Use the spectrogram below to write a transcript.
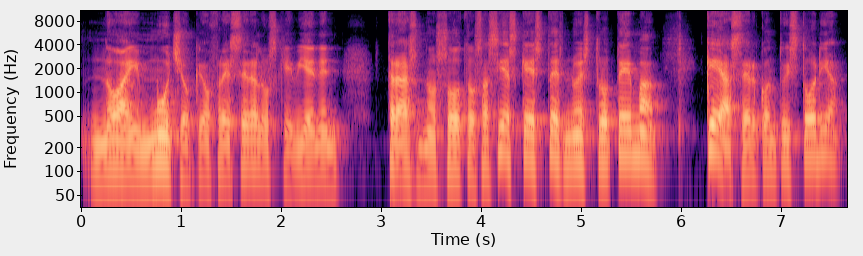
no hay mucho que ofrecer a los que vienen tras nosotros. Así es que este es nuestro tema. ¿Qué hacer con tu historia?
